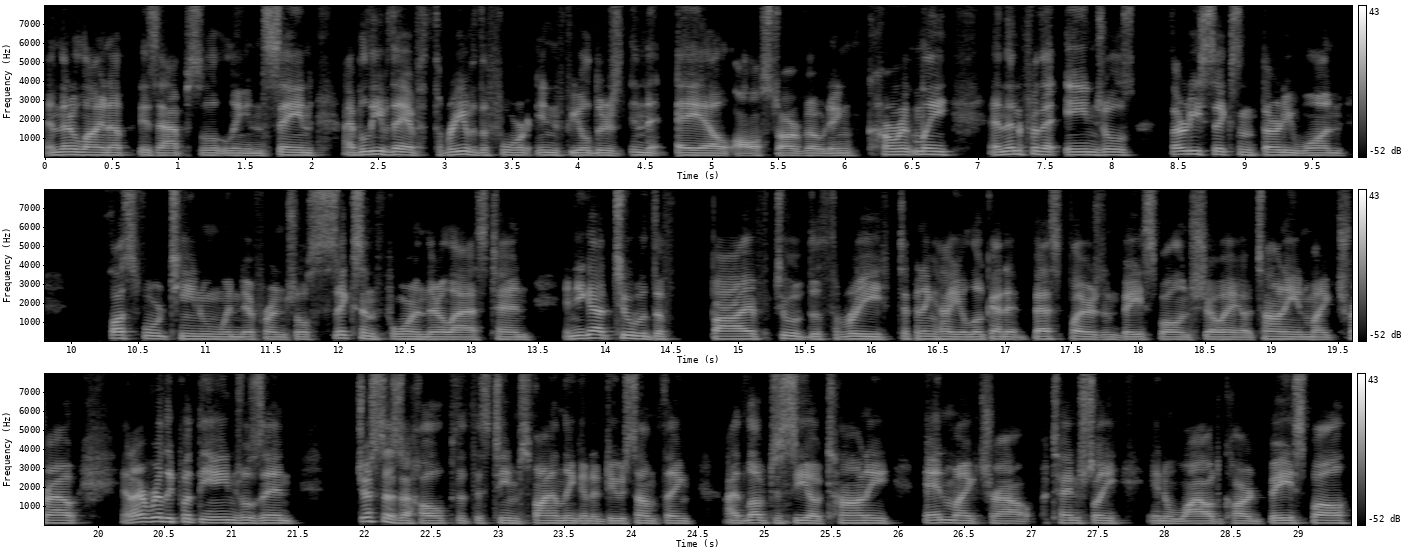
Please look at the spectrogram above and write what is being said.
and their lineup is absolutely insane. I believe they have three of the four infielders in the AL All Star voting currently. And then for the Angels, 36 and 31, plus 14 win differential, six and four in their last 10. And you got two of the five, two of the three, depending how you look at it, best players in baseball and Shohei Ohtani and Mike Trout. And I really put the Angels in just as a hope that this team's finally going to do something. I'd love to see Ohtani and Mike Trout potentially in wild card baseball.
